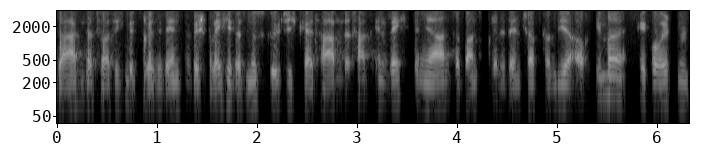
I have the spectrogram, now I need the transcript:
sagen, das, was ich mit Präsidenten bespreche, das muss Gültigkeit haben. Das hat in 16 Jahren Verbandspräsidentschaft von mir auch immer gegolten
